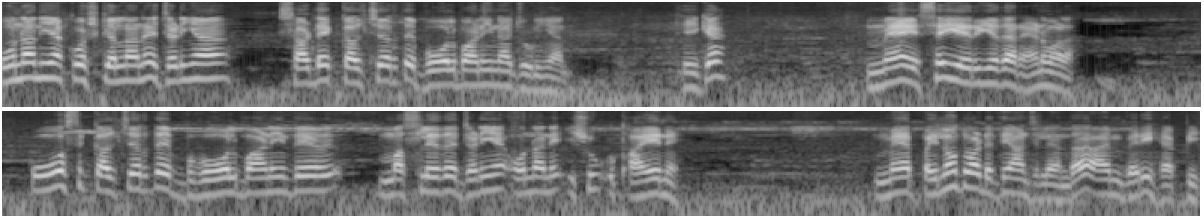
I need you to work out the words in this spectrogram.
ਉਹਨਾਂ ਦੀਆਂ ਕੁਝ ਗੱਲਾਂ ਨੇ ਜਿਹੜੀਆਂ ਸਾਡੇ ਕਲਚਰ ਤੇ ਬੋਲ ਬਾਣੀ ਨਾਲ ਜੁੜੀਆਂ ਨੇ ਠੀਕ ਹੈ? ਮੈਂ ਇਸੇ ਏਰੀਆ ਦਾ ਰਹਿਣ ਵਾਲਾ। ਉਸ ਕਲਚਰ ਤੇ ਬੋਲ ਬਾਣੀ ਦੇ ਮਸਲੇ ਦੇ ਜਿਹੜੀਆਂ ਉਹਨਾਂ ਨੇ ਇਸ਼ੂ ਉਠਾਏ ਨੇ। ਮੈਂ ਪਹਿਲਾਂ ਤੁਹਾਡੇ ਧਿਆਨ 'ਚ ਲੈਂਦਾ ਆਈ ਐਮ ਵੈਰੀ ਹੈਪੀ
